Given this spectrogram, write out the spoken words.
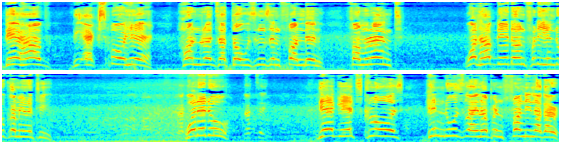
They have the expo here. Hundreds of thousands in funding from rent. What have they done for the Hindu community? Nothing. What they do? Nothing. Their gates closed. Hindus line up in Fandinagar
